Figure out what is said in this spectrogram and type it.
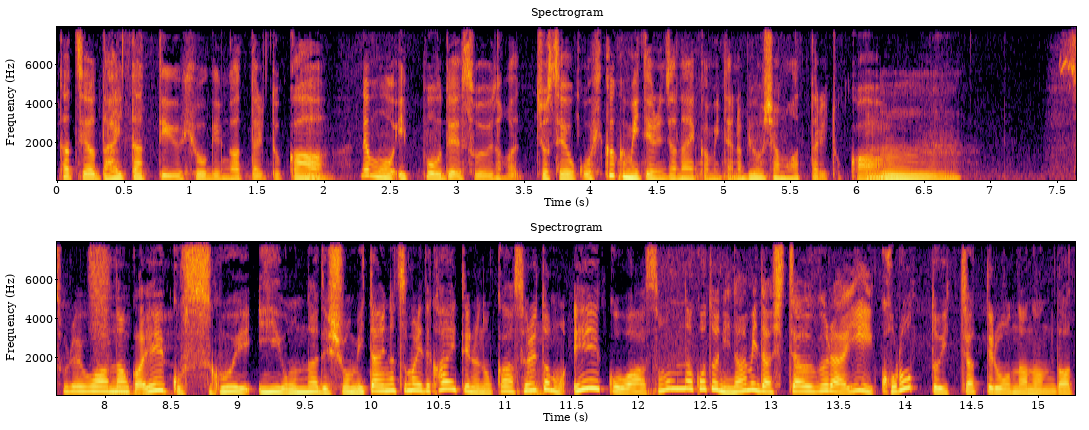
達也を抱いたっていう表現があったりとか、うん。でも一方でそういうなんか女性をこう低く見てるんじゃないかみたいな描写もあったりとか、ううん。それはなんか英子すごいいい女でしょみたいなつもりで書いてるのかそれとも英子はそんなことに涙しちゃうぐらいコロッといっちゃってる女なんだっ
